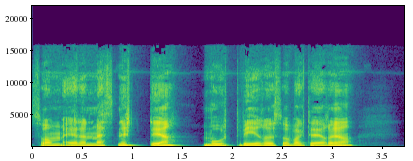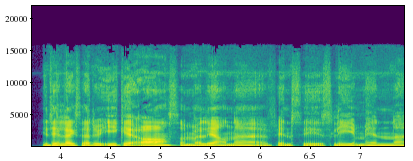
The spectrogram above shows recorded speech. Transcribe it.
som er den mest nyttige mot virus og bakterier. I tillegg så er det jo IGA, som vel gjerne finnes i slimhinne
